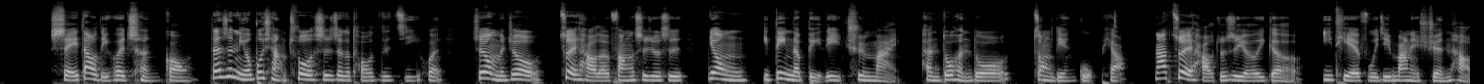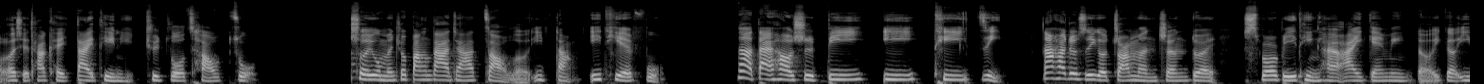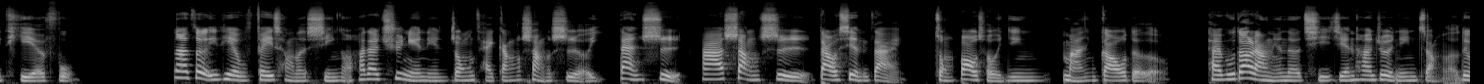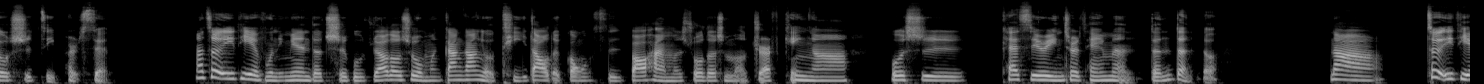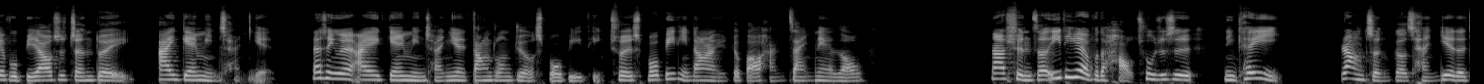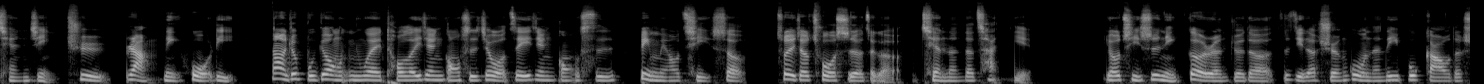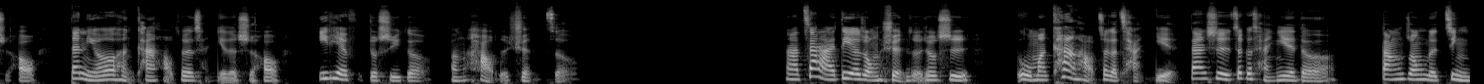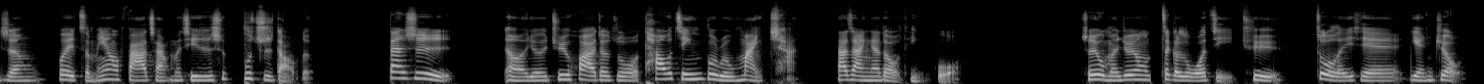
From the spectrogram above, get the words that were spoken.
谁到底会成功。但是你又不想错失这个投资机会，所以我们就最好的方式就是用一定的比例去买很多很多重点股票。那最好就是有一个 ETF 已经帮你选好了，而且它可以代替你去做操作。所以我们就帮大家找了一档 ETF，那代号是 BETZ，那它就是一个专门针对 Sport Betting 还有 iGaming 的一个 ETF。那这个 ETF 非常的新哦，它在去年年中才刚上市而已，但是它上市到现在总报酬已经蛮高的了，才不到两年的期间，它就已经涨了六十几 percent。那这个 ETF 里面的持股主要都是我们刚刚有提到的公司，包含我们说的什么 DraftKings 啊，或是 Caesars Entertainment 等等的。那这个 ETF 比较是针对 iGaming 产业，但是因为 iGaming 产业当中就有 Sport Betting，所以 Sport Betting 当然也就包含在内喽。那选择 ETF 的好处就是你可以让整个产业的前景去让你获利。那我就不用因为投了一间公司，结果这一间公司并没有起色，所以就错失了这个潜能的产业。尤其是你个人觉得自己的选股能力不高的时候，但你又很看好这个产业的时候，ETF 就是一个很好的选择。那再来第二种选择就是我们看好这个产业，但是这个产业的。当中的竞争会怎么样发展？我们其实是不知道的。但是，呃，有一句话叫做“淘金不如卖产”，大家应该都有听过。所以，我们就用这个逻辑去做了一些研究，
